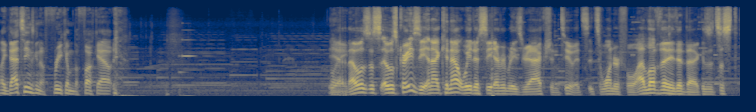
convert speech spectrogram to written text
Like that scene's gonna freak them the fuck out. Yeah, that was just, it was crazy, and I cannot wait to see everybody's reaction too. It's it's wonderful. I love that they did that because it's just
